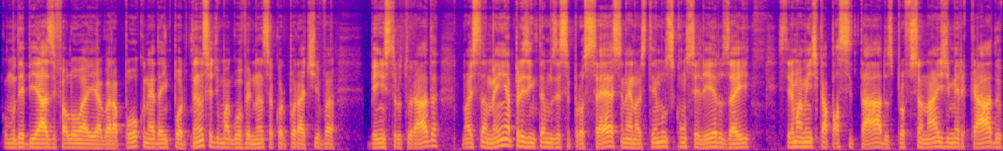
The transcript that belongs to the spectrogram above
como o Debiase falou aí agora há pouco, né? Da importância de uma governança corporativa bem estruturada, nós também apresentamos esse processo, né? Nós temos conselheiros aí extremamente capacitados, profissionais de mercado,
